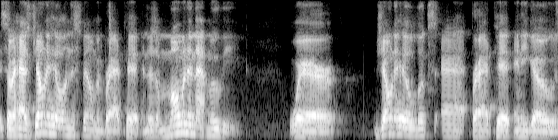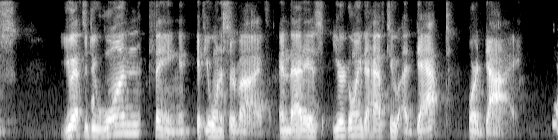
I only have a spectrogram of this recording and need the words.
so it has Jonah Hill in this film and Brad Pitt, and there's a moment in that movie where Jonah Hill looks at Brad Pitt and he goes, "You have to do one thing if you want to survive, and that is you're going to have to adapt or die." Yeah.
